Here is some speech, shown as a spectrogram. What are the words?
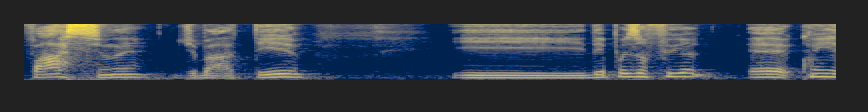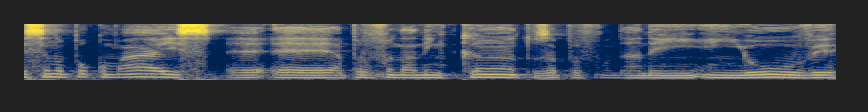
fácil né, de bater. E depois eu fui é, conhecendo um pouco mais, é, é, aprofundando em cantos, aprofundando em, em, over.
